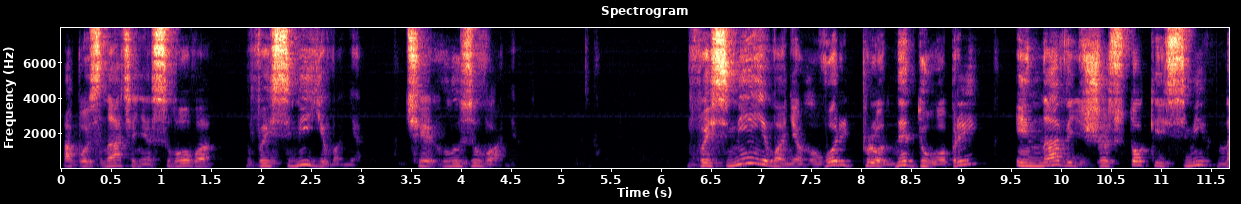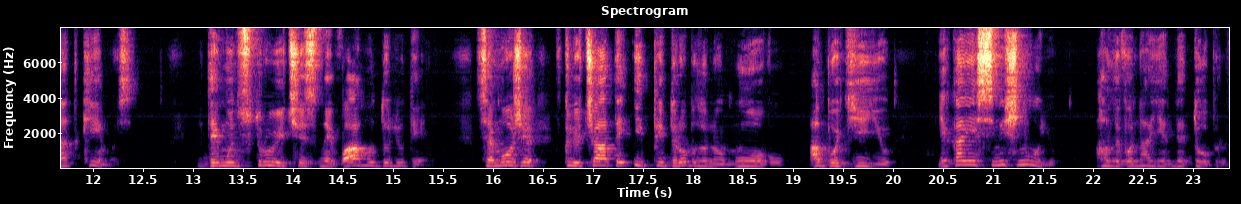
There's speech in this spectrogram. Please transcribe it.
або значення слова висміювання чи глузування. Висміювання говорить про недобрий і навіть жорстокий сміх над кимось, демонструючи зневагу до людини. Це може включати і підроблену мову або дію, яка є смішною, але вона є недоброю.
